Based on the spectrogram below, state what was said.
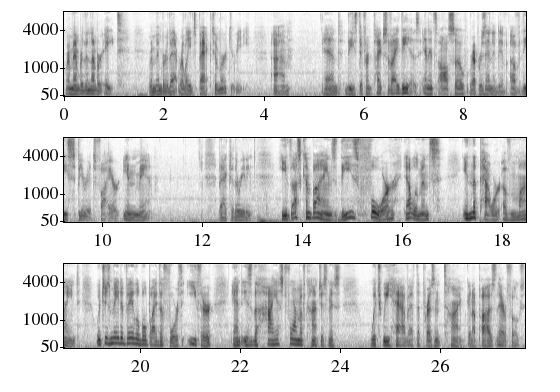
Remember the number eight. Remember that relates back to Mercury. Um, and these different types of ideas, and it's also representative of the spirit fire in man. Back to the reading. He thus combines these four elements in the power of mind, which is made available by the fourth ether and is the highest form of consciousness which we have at the present time. Gonna pause there, folks.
